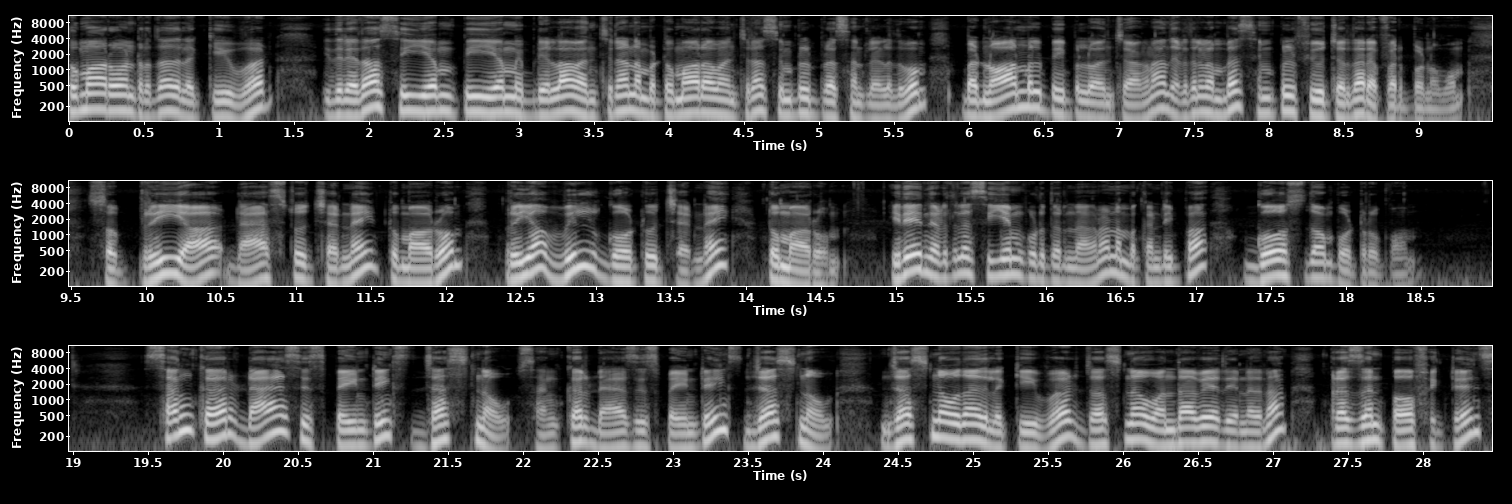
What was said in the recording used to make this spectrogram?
டுமாரோன்றது அதில் கீவேர்ட் இதில் ஏதாவது சிஎம் பிஎம் இப்படியெல்லாம் வந்துச்சுன்னா நம்ம டுமாரோ வந்துச்சுன்னா சிம்பிள் ப்ரெசென்ட்டில் எழுதுவோம். பட் நார்மல் பீப்புள் வந்துச்சாங்கன்னா அந்த இடத்துல நம்ம சிம்பிள் ஃபியூச்சர் தான் ரெஃபர் பண்ணுவோம். So Priya dash to Chennai tomorrow Priya will go to Chennai tomorrow இதே இந்த இடத்துல சிஎம் கொடுத்துருந்தாங்கன்னா நம்ம கண்டிப்பாக கோஸ் தான் போட்டிருப்போம். Shankar dash his paintings just now Shankar dash his paintings just now just now தான் இதில் கீவேர்ட் ஜஸ்ட் நவ் வந்தாவே அது என்னதுன்னா ப்ரெசன்ட் பர்ஃபெக்ட் டென்ஸ்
